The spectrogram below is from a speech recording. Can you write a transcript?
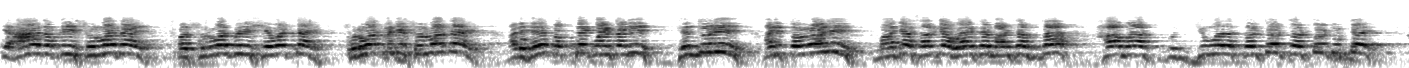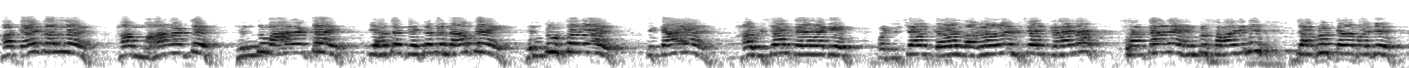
की आज आपली सुरुवात आहे पण सुरुवात म्हणजे शेवट नाही सुरुवात म्हणजे सुरुवात आहे. आणि हे प्रत्येक माणसाने हिंदूनी आणि तरुणांनी माझ्यासारख्या वयाच्या माणसा सुद्धा हा मला जीवाला तडतड तडतड तुटतोय. हा काय चाललाय? हा महाराष्ट्र आहे. हिंदू महाराष्ट्र आहे. की ह्याच्या देशाचं नाव काय? हिंदुस्थान आहे. की काय आहे? हा विचार करायला लागेल. पण विचार करायला लागला नाही विचार करायला सरकारने हिंदू समाजाने जागृत करायला पाहिजे.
